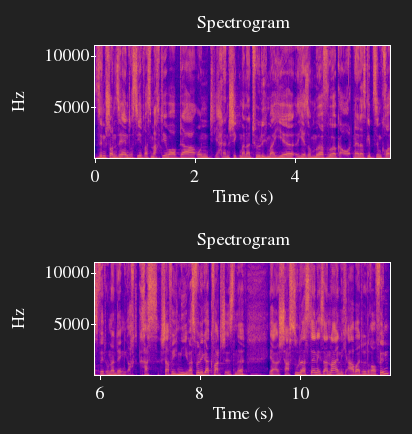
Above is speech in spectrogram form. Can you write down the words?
sind schon sehr interessiert, was macht ihr überhaupt da? Und ja, dann schickt man natürlich mal hier, hier so Murph-Workout, ne? Das gibt's im CrossFit und dann denken, ach krass, schaffe ich nie, was völliger Quatsch ist, ne? Ja, schaffst du das denn? Ich sage, nein, ich arbeite darauf hin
